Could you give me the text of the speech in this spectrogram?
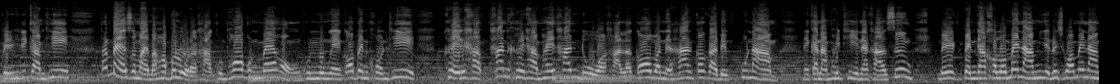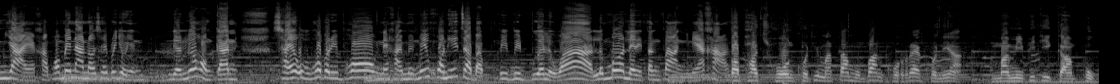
เป็นพิธีกรรมที่ตั้งแต่สมัยบรรพบุรุษอะค่ะ คุณพ่อคุณแม่ของคุณลุงเองก็เป็นคนที่เคยทำท่านเคยทำให้ท่านดูอะค่ะ แล้วก็วันหนึ่งท่านก็กลายเป็นผู้นำในการนำพิธีนะคะ ซึ่งเป็นการเคารพแม่น้ำโดยเฉพาะแม่น้ำใหญ่อะค่ะเพราะแม่น้ำเราใช้ประโยชน์อย่างเรื่องของการใช้อุปโภคบริโภคนะคะไม่ไม่ควรที่จะแบบไปบิดเบือนหรือว่าละเมิดอะไรต่างๆอย่างเนี้ยค่ะ ประพาชนคนที่มาตั้งหมู่บ้านคนแรกคนเนี้ยมามีพิธีการมผูก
